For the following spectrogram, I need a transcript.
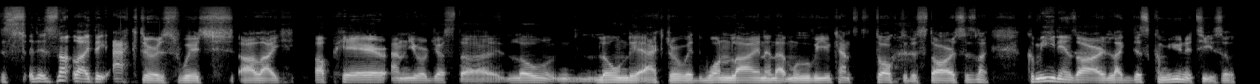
it's not like the actors which are like up here and you're just a low, lonely actor with one line in that movie you can't talk to the stars. It's like comedians are like this community. So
